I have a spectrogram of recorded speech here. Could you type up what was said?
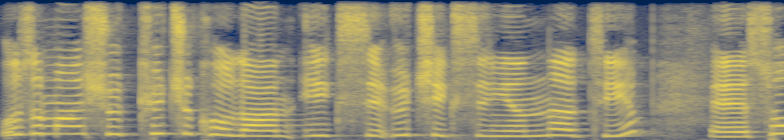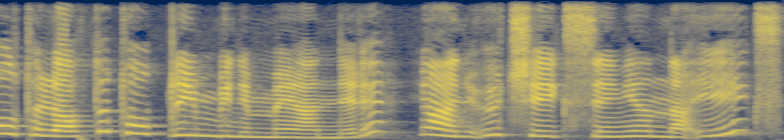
O zaman şu küçük olan x'i 3x'in yanına atayım. Ee, sol tarafta toplayayım bilinmeyenleri. Yani 3x'in yanına x.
